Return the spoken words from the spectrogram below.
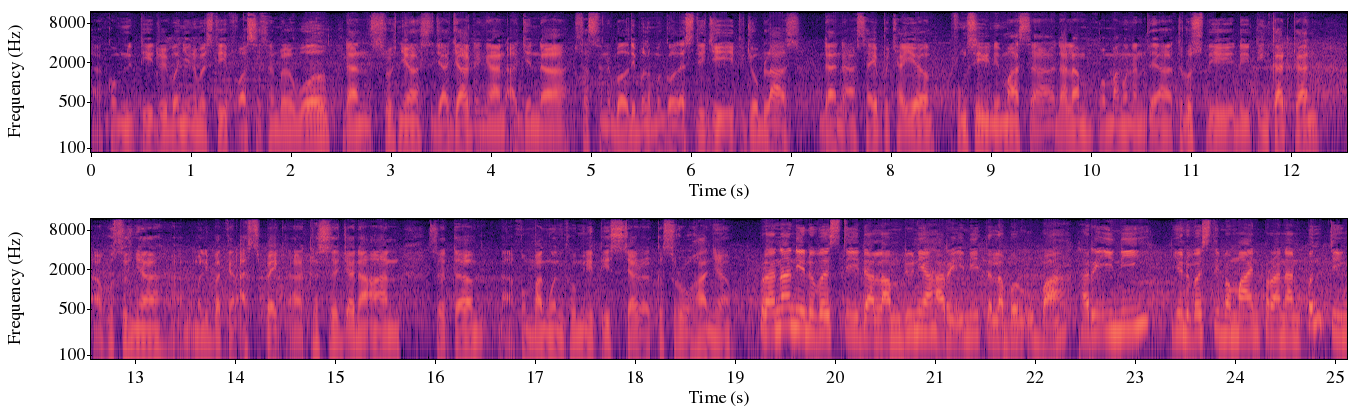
uh, Community Driven University for Sustainable World dan seterusnya sejajar dengan agenda Sustainable Development Goal SDG 17 dan uh, saya percaya fungsi UNIMAS uh, dalam pembangunan uh, terus ditingkatkan uh, khususnya uh, melibatkan aspek uh, kesejahteraan serta uh, pembangunan komuniti secara keseluruhannya. Peranan universiti dalam dunia hari ini telah berubah. Hari ini, universiti memain peranan penting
